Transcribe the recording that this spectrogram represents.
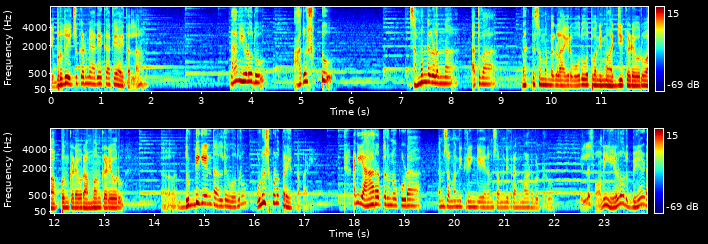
ಇಬ್ಬರದು ಹೆಚ್ಚು ಕಡಿಮೆ ಅದೇ ಕಥೆ ಆಯ್ತಲ್ಲ? ನಾನು ಹೇಳೋದು ಆದಷ್ಟು ಸಂಬಂಧಗಳನ್ನು ಅಥವಾ ರಕ್ತ ಸಂಬಂಧಗಳಾಗಿರ್ಬೋದು ಅಥವಾ ನಿಮ್ಮ ಅಜ್ಜಿ ಕಡೆಯವರು, ಅಪ್ಪನ ಕಡೆಯವರು, ಅಮ್ಮನ ಕಡೆಯವರು ದುಡ್ಡಿಗೆ ಅಂತ ಅಲ್ಲದೆ ಹೋದರೂ ಉಳಿಸ್ಕೊಳ್ಳೋ ಪ್ರಯತ್ನ ಮಾಡಿ. ಆ್ಯಂಡ್ ಯಾರ ಹತ್ರನೂ ಕೂಡ ನಮ್ಮ ಸಂಬಂಧಿಕರು ಹಿಂಗೆ, ನಮ್ಮ ಸಂಬಂಧಿಕರು ಹಂಗೆ ಮಾಡಿಬಿಟ್ರು. ಇಲ್ಲ ಸ್ವಾಮಿ, ಹೇಳೋದು ಬೇಡ.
